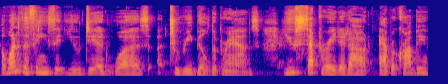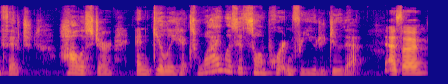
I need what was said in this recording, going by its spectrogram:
One of the things that you did was uh, to rebuild the brands. You separated out Abercrombie and Fitch, Hollister, and Gilly Hicks. Why was it so important for you to do that? As a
